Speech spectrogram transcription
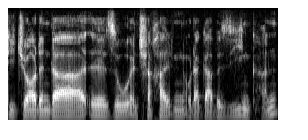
die Jordan da äh, so in Schach halten oder gar besiegen kann.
